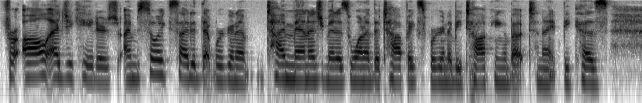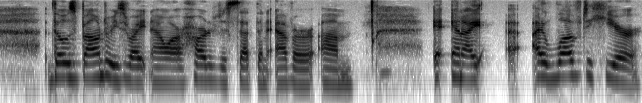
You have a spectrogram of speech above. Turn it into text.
for all educators, I'm so excited that we're going to, time management is one of the topics we're going to be talking about tonight because those boundaries right now are harder to set than ever. Um, and I, I love to hear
